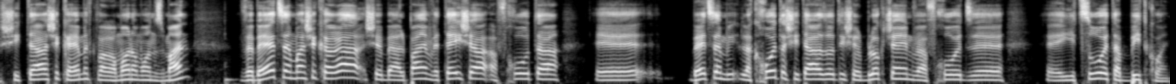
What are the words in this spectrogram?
שיטה שקיימת כבר המון המון זמן. ובעצם מה שקרה, שב-2009 הפכו אותה, אה, בעצם לקחו את השיטה הזאת של בלוקצ'יין והפכו את זה, אה, ייצרו את הביטקוין.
